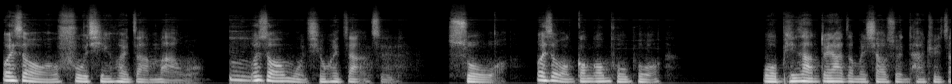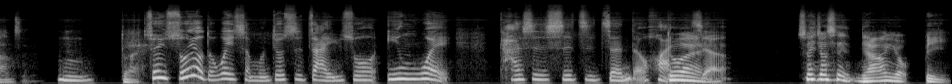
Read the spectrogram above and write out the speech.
为什么我父亲会这样骂我？嗯为嗯什么我母亲会这样子说我？为什么我公公婆婆，我平常对他这么孝顺，他却这样子？嗯，对，所以所有的为什么就是在于说，因为他是失智症的患对者，所以就是你要有比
